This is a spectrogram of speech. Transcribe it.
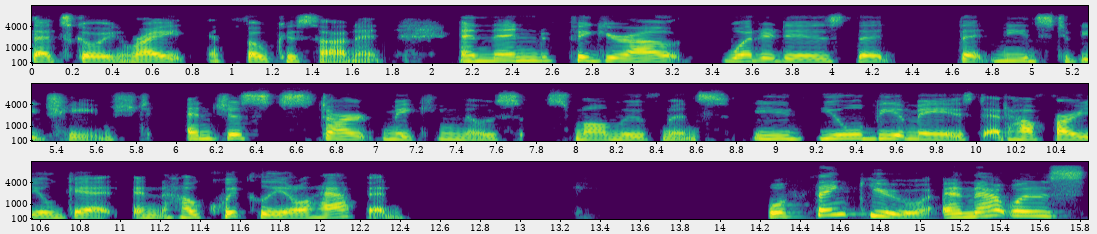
that's going right and focus on it and then figure out what it is that that needs to be changed and just start making those small movements you you will be amazed at how far you'll get and how quickly it'll happen well thank you and that was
